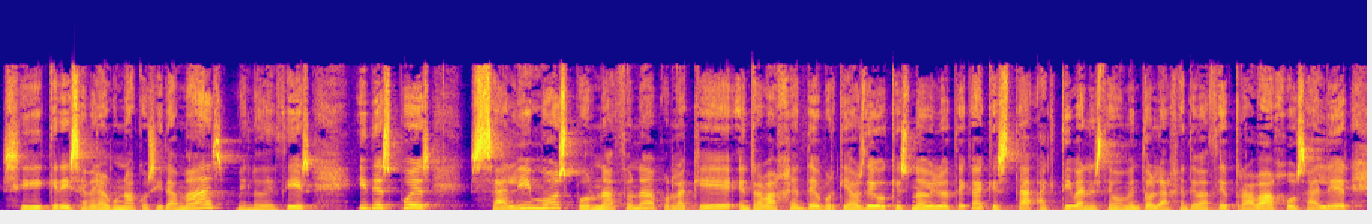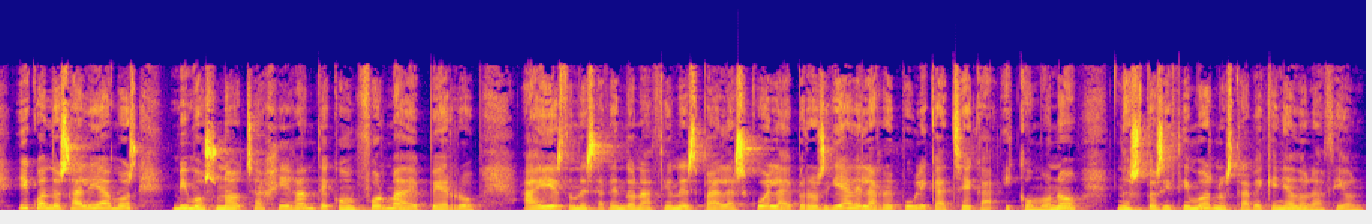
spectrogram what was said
Si queréis saber alguna cosita más, me lo decís. Y después salimos por una zona por la que entraba gente, porque ya os digo que es una biblioteca que está activa en este momento. La gente va a hacer trabajos, a leer, y cuando salíamos vimos una hocha gigante con forma de perro. Ahí es donde se hacen donaciones para la escuela de perros guía de la República Checa. Y como no, nosotros hicimos nuestra pequeña donación.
